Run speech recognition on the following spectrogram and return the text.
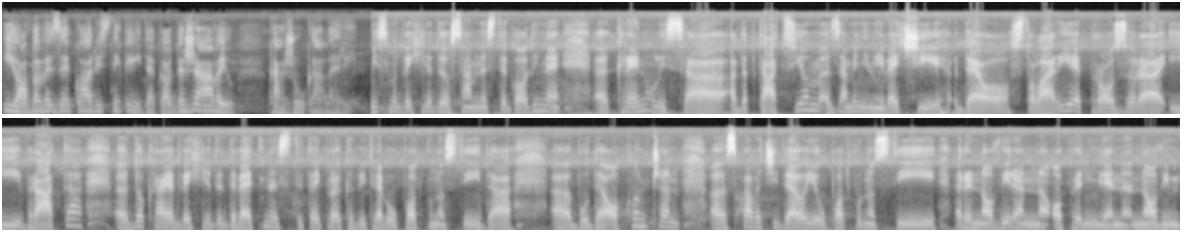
i obaveze korisnika i da ga održavaju, kažu u galeriji. Mi smo 2018. godine e, krenuli sa adaptacijom, zamenjeni veći deo stolarije, prozora i vrata. E, do kraja 2019. taj projekat bi trebao u potpunosti da e, bude okončan. Spavaći deo je u potpunosti renoviran, opremljen novim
